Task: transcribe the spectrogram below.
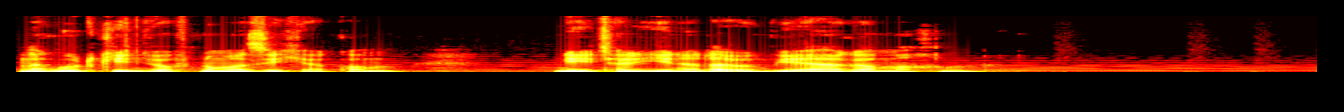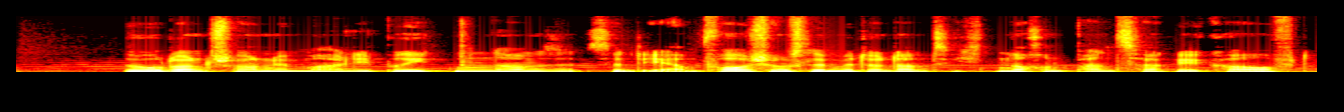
Na gut, gehen wir auf Nummer sicher, kommen. Die Italiener da irgendwie Ärger machen. So, dann schauen wir mal. Die Briten haben, sind eher am Forschungslimit und haben sich noch einen Panzer gekauft.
